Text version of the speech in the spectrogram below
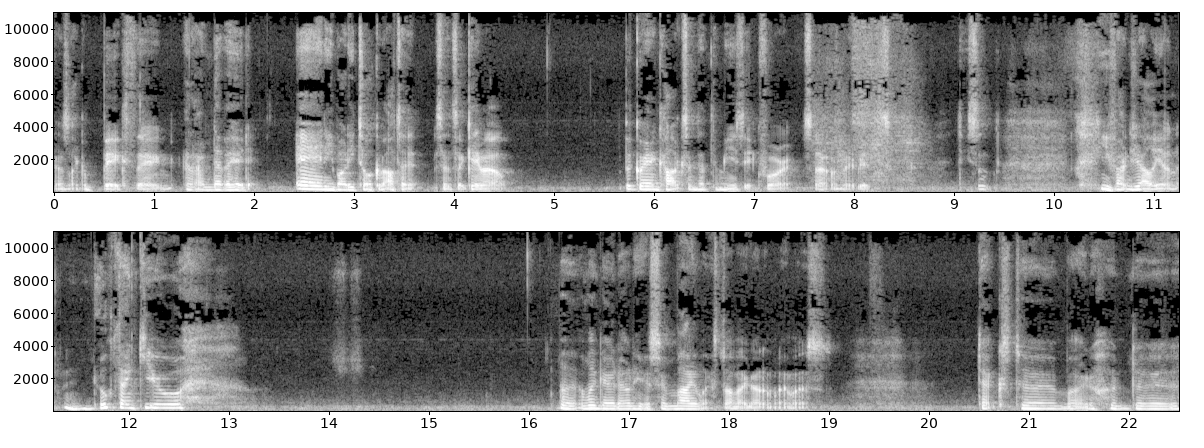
It was like a big thing, and I've never heard anybody talk about it since it came out. But Graham Coxon did the music for it, so maybe it's decent. Evangelion, no thank you. I'm gonna go down here. So my list. Have I got on my list? Dexter, Mindhunter,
